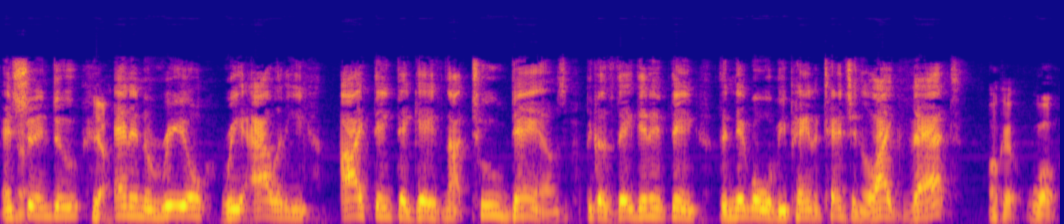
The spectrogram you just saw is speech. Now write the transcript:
and shouldn't do Yeah. and in the real reality I think they gave not two damns because they didn't think the Negro would be paying attention like that. Okay. Well,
